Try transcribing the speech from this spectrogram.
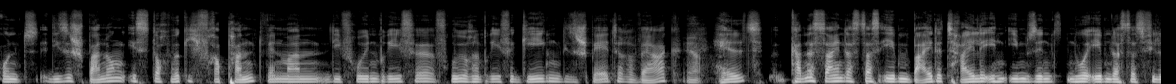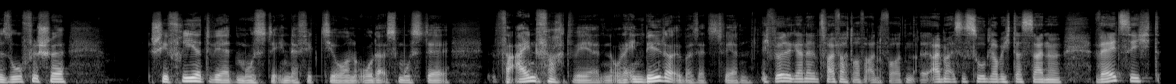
Und diese Spannung ist doch wirklich frappant, wenn man die frühen Briefe, früheren Briefe gegen dieses spätere Werk ja. hält. Kann es sein, dass das eben beide Teile in ihm sind, nur eben, dass das philosophische chiffriert werden musste in der Fiktion oder es musste vereinfacht werden oder in Bilder übersetzt werden? Ich würde gerne zweifach darauf antworten. Einmal ist es so, glaube ich, dass seine Weltsicht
